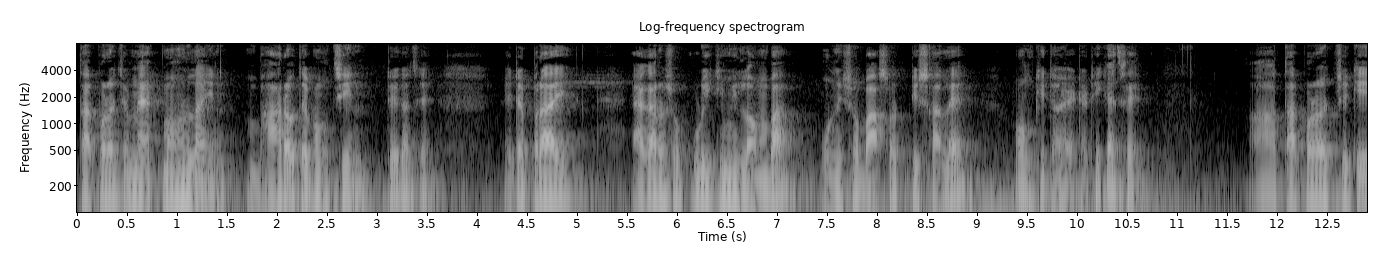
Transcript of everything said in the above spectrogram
তারপর হচ্ছে ম্যাকমোহন লাইন, ভারত এবং চীন, ঠিক আছে? এটা প্রায় এগারোশো কুড়ি কিমি লম্বা, উনিশশো বাষট্টি সালে অঙ্কিত হয় এটা, ঠিক আছে? তারপর হচ্ছে কি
